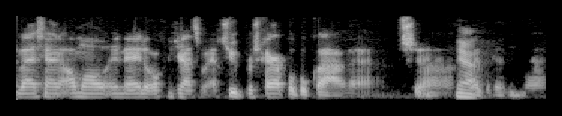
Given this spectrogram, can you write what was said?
wij zijn allemaal in de hele organisatie echt super scherp op elkaar. Dus, ja. we hebben een, ja.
